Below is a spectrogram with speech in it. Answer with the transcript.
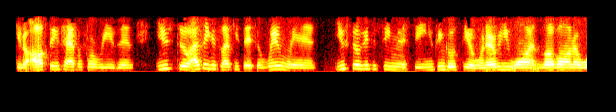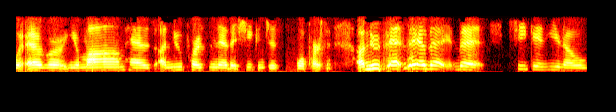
you know all things happen for a reason. You still, I think it's like you said, it's a win-win. You still get to see Missy. You can go see her whenever you want, love on her wherever. Your mom has a new person there that she can just, well, person, a new pet there that that she can, you know,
